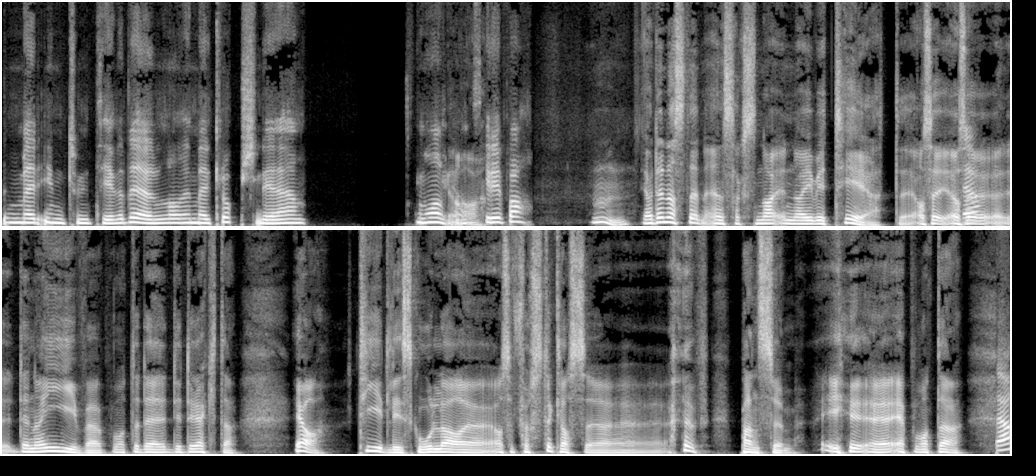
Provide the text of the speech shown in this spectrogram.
den mer intuitive delen og den mer kroppslige måten å skrive på. Mm. Ja, det er nesten en slags na naivitet. Altså, Altså, ja. det naive, på en måte, det, det direkte. Ja, tidlig skole, eh, altså førsteklassepensum, er på en måte Ja.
